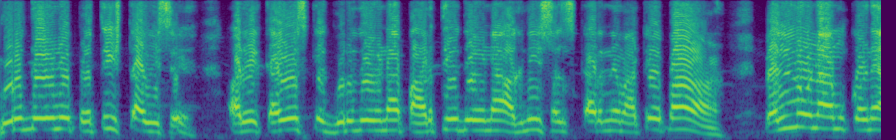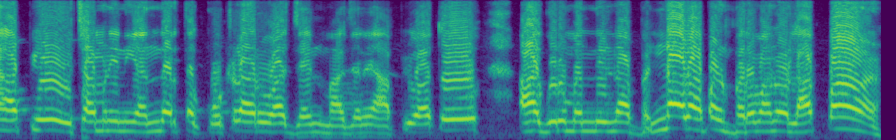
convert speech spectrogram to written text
ગુરુદેવની પ્રતિષ્ઠા વિશે, અરે કહીશ કે ગુરુદેવના પાર્થિવ દેવના અગ્નિ સંસ્કારને માટે પણ પહેલું નામ કોને આપ્યું ઉચામણીની અંદર તો કોટડારો આ જૈન મહાજને આપ્યું હતું. આ ગુરુ મંદિરના ભંડારા પણ ભરવાનો લાભ પણ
